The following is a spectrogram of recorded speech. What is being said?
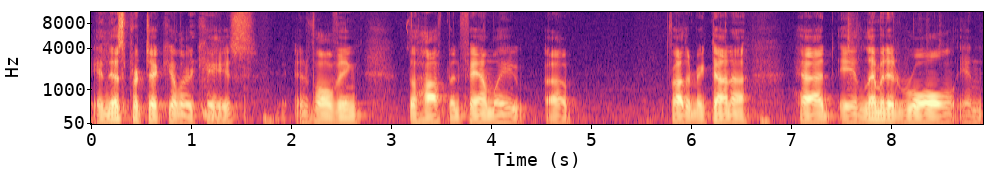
In this particular case involving the Hoffman family, uh, Father McDonough had a limited role in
